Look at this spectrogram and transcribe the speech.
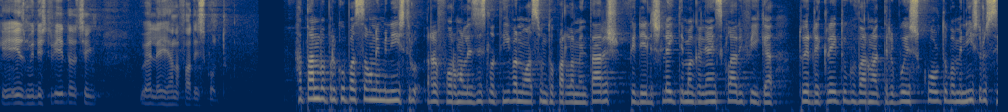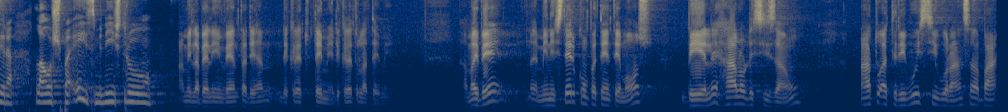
que ex-ministro ida se vele na fada escolto. Hatando a preocupação do ministro, reforma legislativa no assunto parlamentares, Fidelis Leite Magalhães clarifica que o decreto do governo atribui escolto para o ministro Sira, lá os para ex-ministro. A Milabela inventa de decreto teme, decreto lá teme. Mas bem, ministério competente temos, bele halo decisão, ato atribui segurança para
